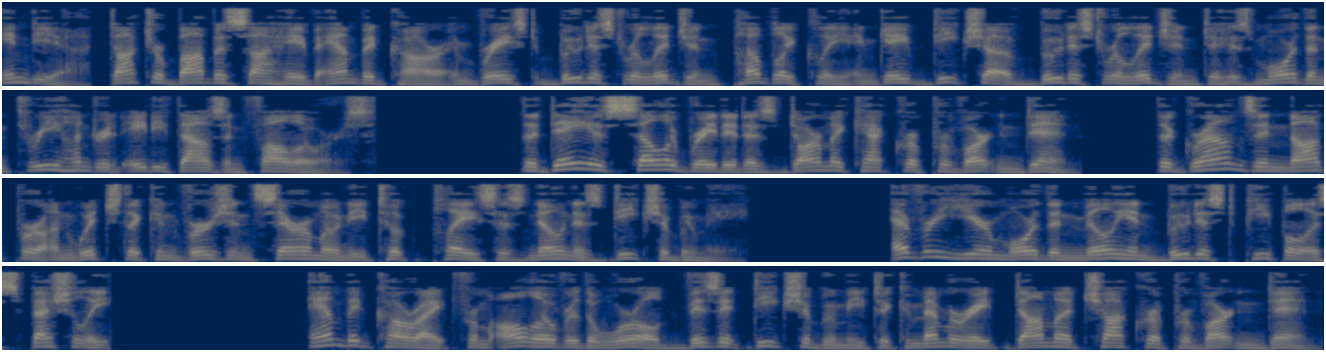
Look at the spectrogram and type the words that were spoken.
India, Dr. Babasaheb Ambedkar embraced Buddhist religion publicly and gave Diksha of Buddhist religion to his more than 380,000 followers. The day is celebrated as Dharmachakra Pravartan Din. The grounds in Nagpur on which the conversion ceremony took place is known as Dikshabhumi. Every year more than million Buddhist people especially Ambedkarite from all over the world visit Dikshabhumi to commemorate Dhamma Chakra Pravartan Din.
